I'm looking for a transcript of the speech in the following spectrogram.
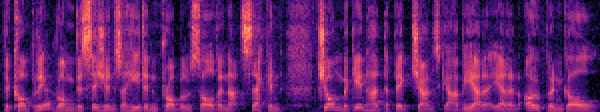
the complete Yeah. wrong decision. So he didn't problem solve in that second. John McGinn had the big chance, Gab. He had, a, he had an open goal.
